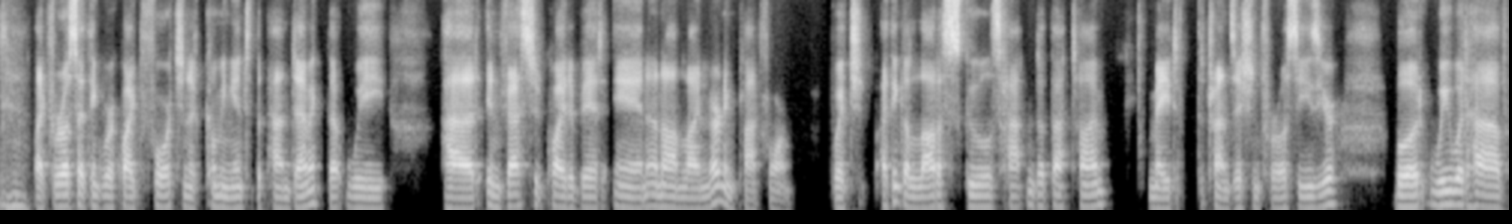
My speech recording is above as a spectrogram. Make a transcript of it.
Mm-hmm. Like for us, I think we're quite fortunate coming into the pandemic that we had invested quite a bit in an online learning platform, which I think a lot of schools hadn't at that time made the transition for us easier. But we would have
